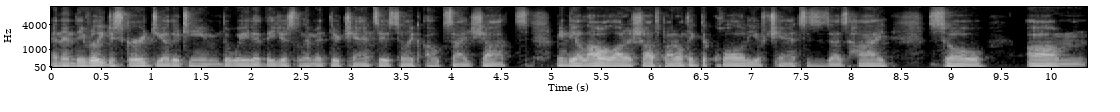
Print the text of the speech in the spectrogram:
And then they really discourage the other team the way that they just limit their chances to like outside shots. I mean, they allow a lot of shots, but I don't think the quality of chances is as high. So um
